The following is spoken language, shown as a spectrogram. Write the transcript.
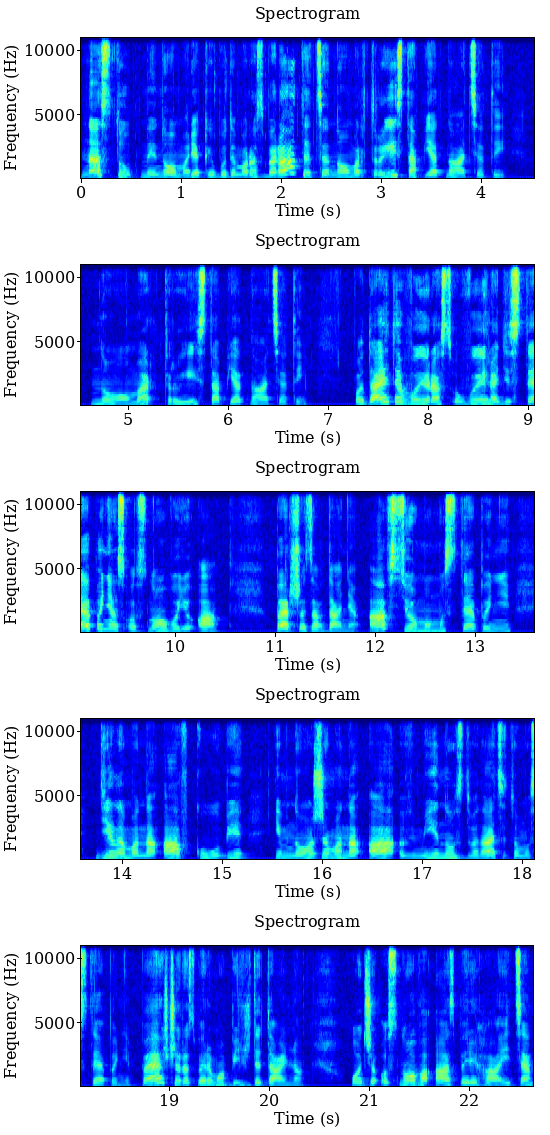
Наступний номер, який будемо розбирати, це номер 315. Номер 315. Подайте вираз у вигляді степеня з основою А. Перше завдання А в сьомому степені. Ділимо на А в кубі і множимо на А в мінус 12 степені. Перше розберемо більш детально. Отже, основа А зберігається.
